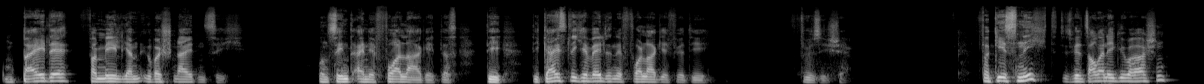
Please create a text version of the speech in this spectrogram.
Und beide Familien überschneiden sich und sind eine Vorlage. Das, die, die geistliche Welt ist eine Vorlage für die physische. Vergiss nicht, das wird jetzt auch einige überraschen,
